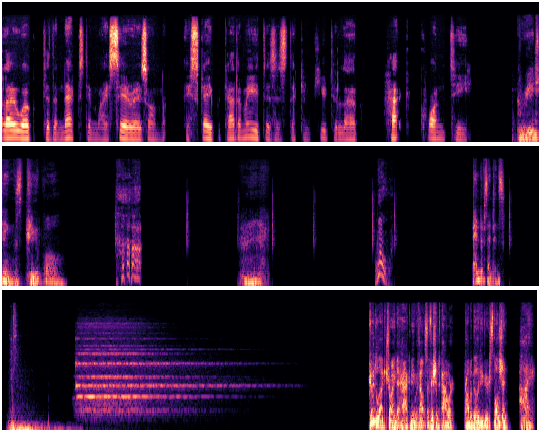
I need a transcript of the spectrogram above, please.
Hello, welcome to the next in my series on Escape Academy. This is the Computer Lab Hack Quanty. Greetings, pupil. Whoa! End of sentence. Good luck trying to hack me without sufficient power. Probability of expulsion, high.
